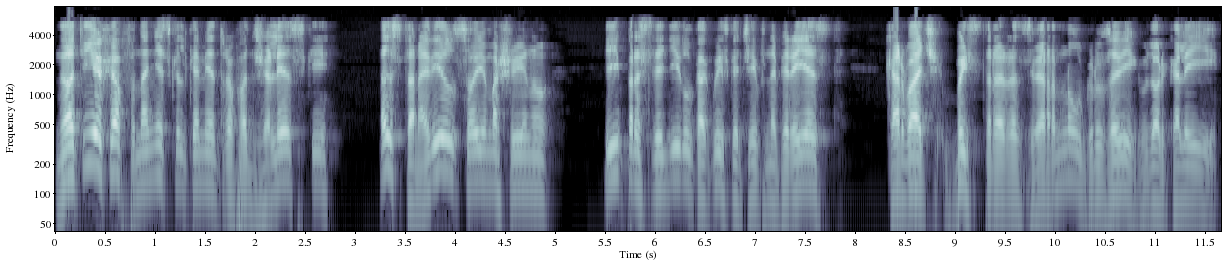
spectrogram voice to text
Но, отъехав на несколько метров от железки, остановил свою машину и проследил, как, выскочив на переезд, Карбач быстро развернул грузовик вдоль колеи,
